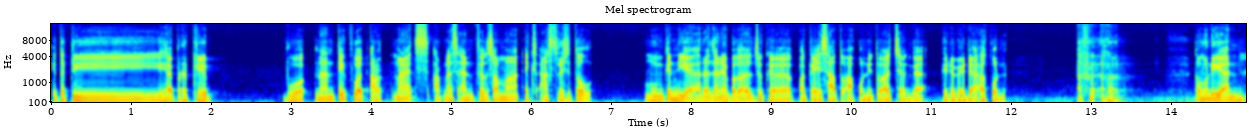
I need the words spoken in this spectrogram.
itu di Hypergrip buat nanti buat Ark Knights, Ark Knights Anfield sama X Astris itu mungkin ya rencananya bakal juga pakai satu akun itu aja nggak beda-beda akun. Kemudian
